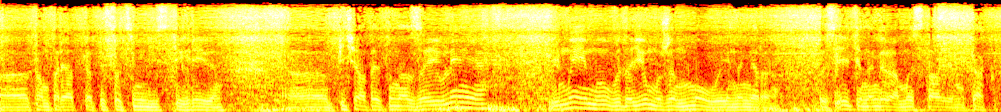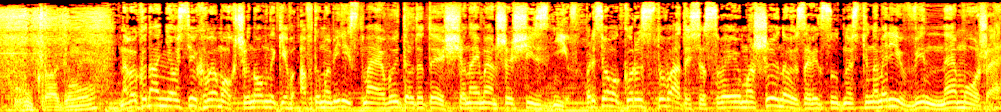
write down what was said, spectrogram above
э, там порядка 570 гривен, э, печатает у нас заявление, и мы ему выдаем уже новые номера. То есть эти номера мы ставим как украденные, На виконання усіх вимог чиновників автомобіліст має витратити щонайменше 6 днів. При цьому користуватися своєю машиною за відсутності номерів він не може.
